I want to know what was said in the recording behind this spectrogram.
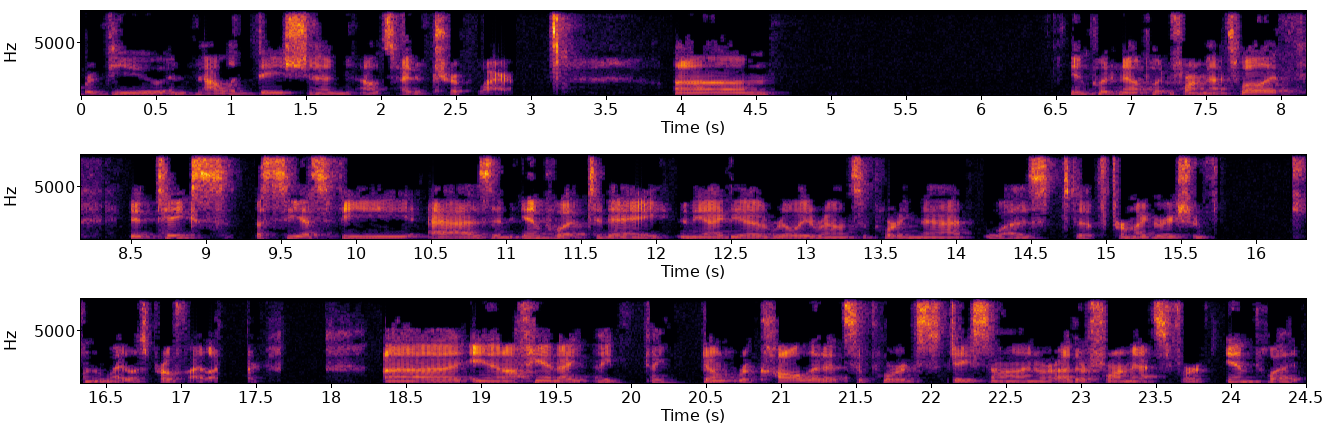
review and validation outside of Tripwire? Um, input and output formats. Well, it, it takes a CSV as an input today, and the idea really around supporting that was to, for migration from the whitelist profiler. Uh, and offhand, I, I, I, don't recall that it supports JSON or other formats for input.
